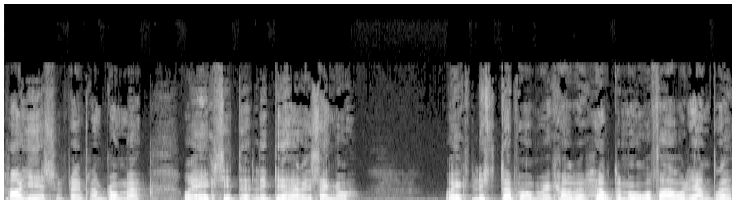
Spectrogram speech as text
har Jesus fremkommet, og jeg sitter, ligger her i senga? Og jeg lytta på meg, jeg hørte mor og far og de andre.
